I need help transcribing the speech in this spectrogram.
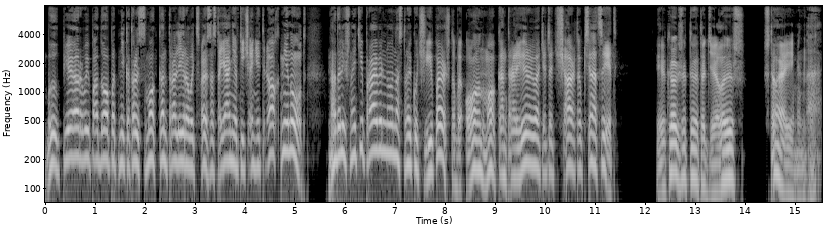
был первый подопытный, который смог контролировать свое состояние в течение трех минут. Надо лишь найти правильную настройку чипа, чтобы он мог контролировать этот чертов ксеноцид». «И как же ты это делаешь?» «Что именно?»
